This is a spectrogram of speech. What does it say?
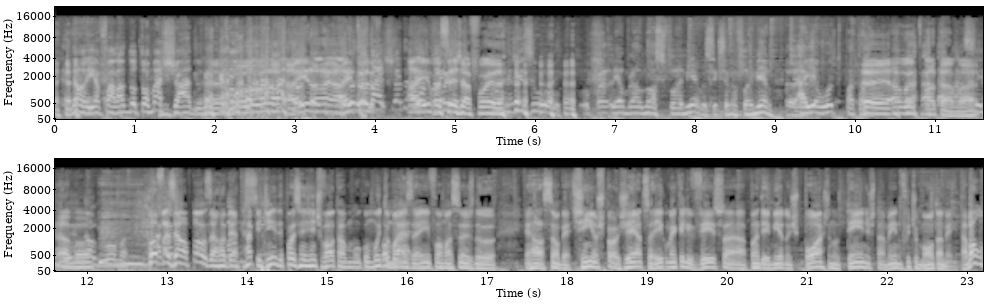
Não, eu ia falar do doutor Machado, né? Ô, aí não, aí, Doutor tu- Machado aí é você já foi, né? Diz o, o- pra lembrar o nosso Flamengo, você que você não é Flamengo, aí é outro patamar. É, é outro patamar, tá bom. alguma. Vou Agora, fazer uma pausa, Roberto, vamos rapidinho, depois a gente volta com muito Vambora. mais aí informações do, em relação ao Betinho, os projetos aí, como é que ele vê isso, a pandemia no esporte, no tênis também, no futebol também, tá bom?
